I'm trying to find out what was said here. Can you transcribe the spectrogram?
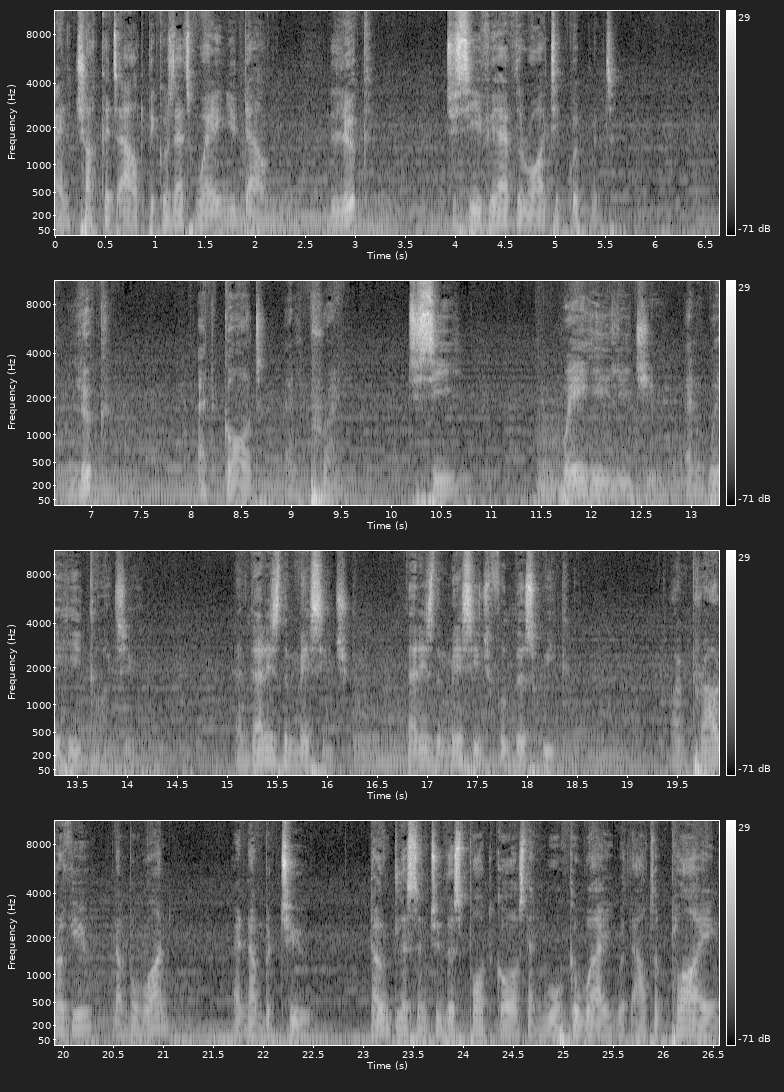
and chuck it out because that's weighing you down. Look to see if you have the right equipment. Look at God and pray to see where He leads you and where He guides you. And that is the message. That is the message for this week. I'm proud of you, number one. And number two, don't listen to this podcast and walk away without applying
